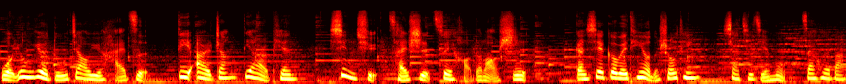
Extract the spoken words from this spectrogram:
《我用阅读教育孩子》第二章第二篇“兴趣才是最好的老师”。感谢各位听友的收听，下期节目再会吧。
